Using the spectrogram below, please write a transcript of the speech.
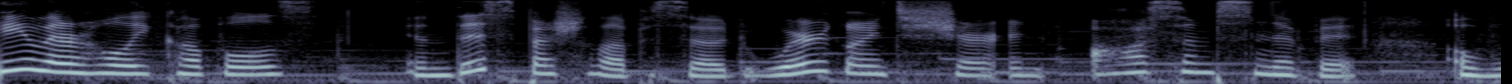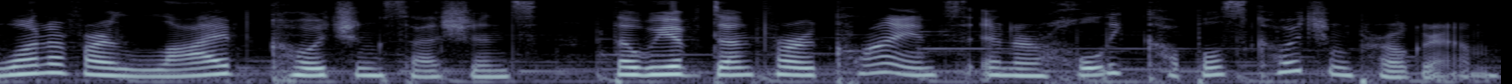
Hey there, holy couples! In this special episode, we're going to share an awesome snippet of one of our live coaching sessions that we have done for our clients in our Holy Couples coaching program.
